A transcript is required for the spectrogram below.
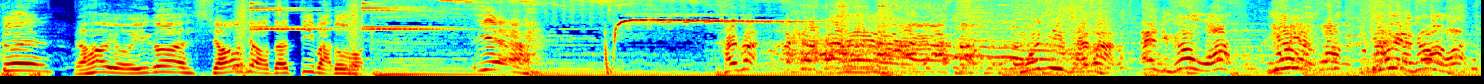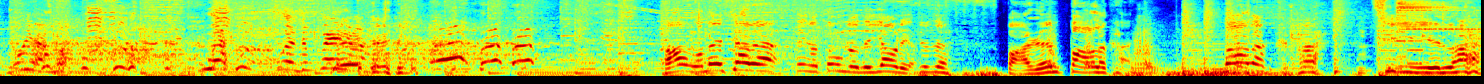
蹲，然后有一个小小的地板动作，耶！裁判，国际裁判，哎，你看我。有眼光，有眼光。我有眼光，我我是背着。好，我们下面这个动作的要领就是把人扒拉开，扒拉开，起来，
